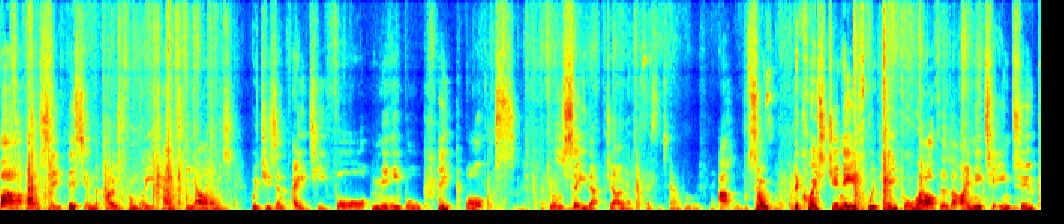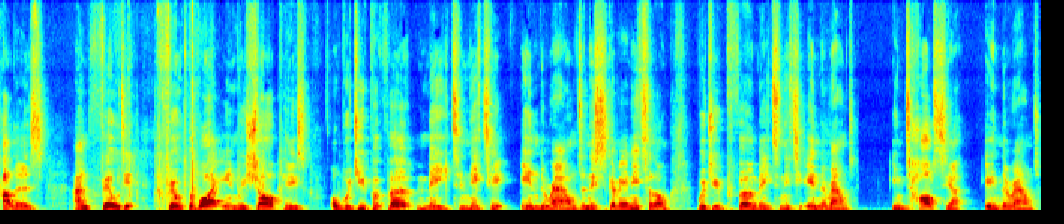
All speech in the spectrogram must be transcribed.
but I received this in the post from Wee County Yarns which is an 84 mini ball cake box. Do you want to see that, Joe? No, that's a terrible reflection. Uh, so the question is, would people rather that I knit it in two colours and filled it, filled the white in with sharpies, or would you prefer me to knit it in the round? And this is going to be a knit along. Would you prefer me to knit it in the round, intarsia, in the round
